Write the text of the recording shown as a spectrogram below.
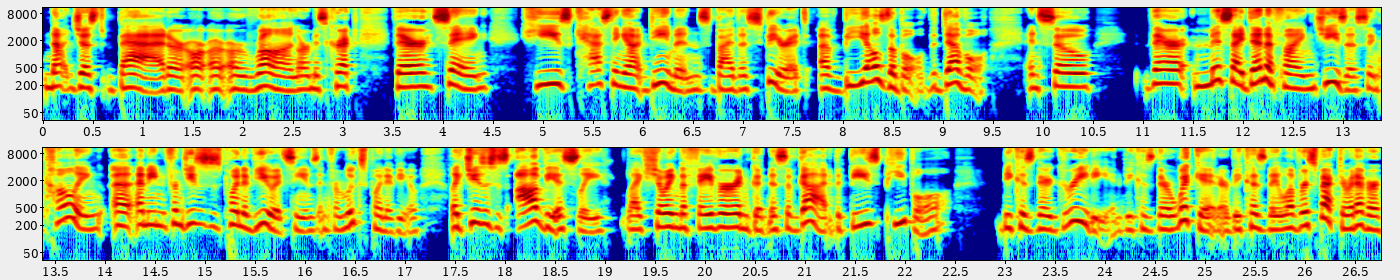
not just bad or or, or, or wrong or miscorrect. They're saying he's casting out demons by the spirit of Beelzebul, the devil. And so they're misidentifying Jesus and calling, uh, I mean, from Jesus' point of view, it seems, and from Luke's point of view, like Jesus is obviously like showing the favor and goodness of God. But these people, because they're greedy and because they're wicked or because they love respect or whatever,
